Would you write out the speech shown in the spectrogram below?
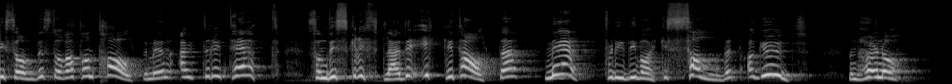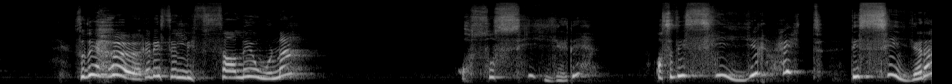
Liksom, det står at han talte med en autoritet som de skriftlærde ikke talte med, fordi de var ikke salvet av Gud. Men hør nå. Så de hører disse livssalige ordene, og så sier de Altså, de sier høyt. De sier det.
